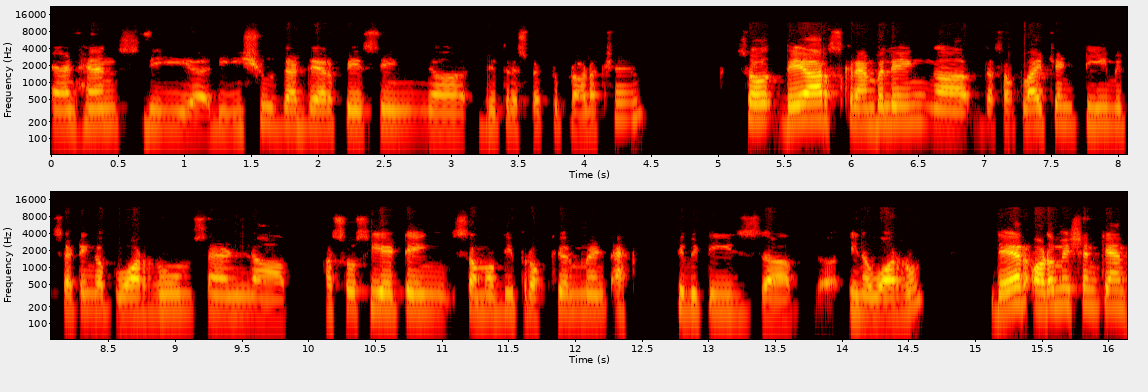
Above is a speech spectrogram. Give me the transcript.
and hence the uh, the issues that they are facing uh, with respect to production. So they are scrambling uh, the supply chain team is setting up war rooms and uh, associating some of the procurement activities uh, in a war room. Their automation can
